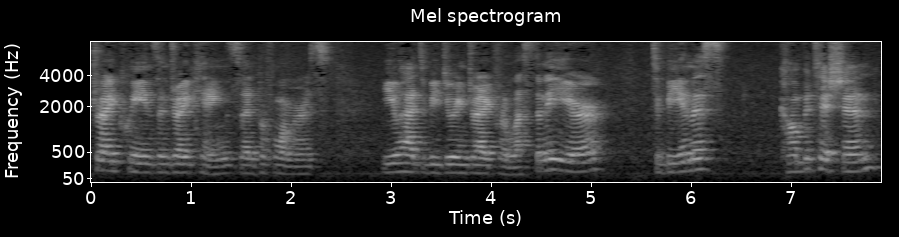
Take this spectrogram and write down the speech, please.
drag queens and drag kings and performers, you had to be doing drag for less than a year to be in this competition.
